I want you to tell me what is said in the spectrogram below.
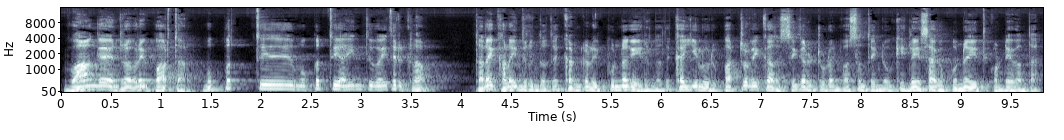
வாங்க என்றவரை பார்த்தான். முப்பத்து முப்பத்தி ஐந்து வயது இருக்கலாம் தலை கலைந்திருந்தது கண்களில் புன்னகை இருந்தது. கையில் ஒரு பற்ற வைக்காத சிகரெட்டுடன் வசந்தை நோக்கி லேசாக புன்னகைத்து கொண்டே வந்தான்.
